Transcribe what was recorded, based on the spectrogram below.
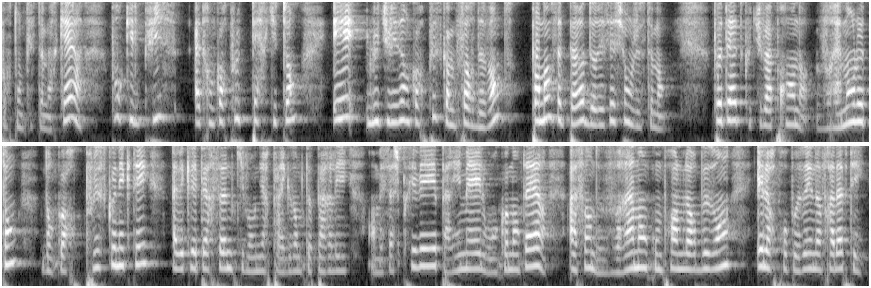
pour ton customer care pour qu'il puisse être encore plus percutant et l'utiliser encore plus comme force de vente pendant cette période de récession justement. Peut-être que tu vas prendre vraiment le temps d'encore plus connecter avec les personnes qui vont venir par exemple te parler en message privé, par email ou en commentaire afin de vraiment comprendre leurs besoins et leur proposer une offre adaptée.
